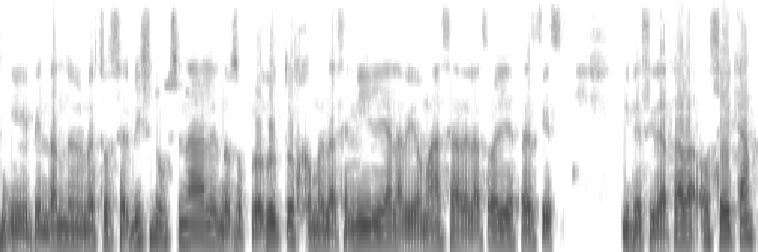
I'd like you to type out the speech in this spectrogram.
y brindando nuestros servicios profesionales, nuestros productos como es la semilla, la biomasa de la soya fresca y deshidratada o seca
